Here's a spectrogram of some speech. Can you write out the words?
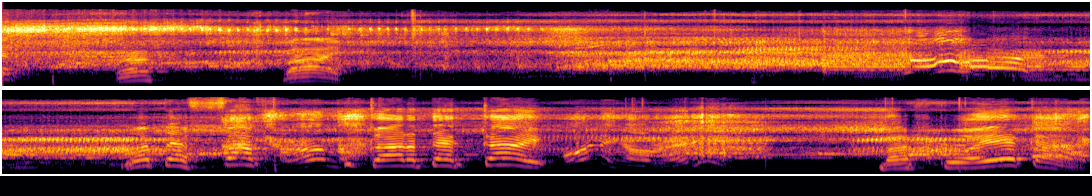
Hã? Vai. What the fuck? O cara até cai. Machucou aí, cara?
